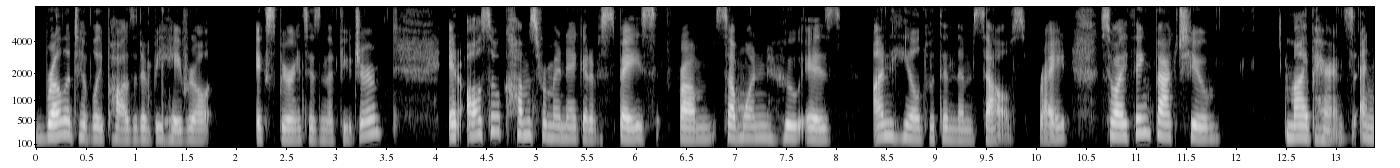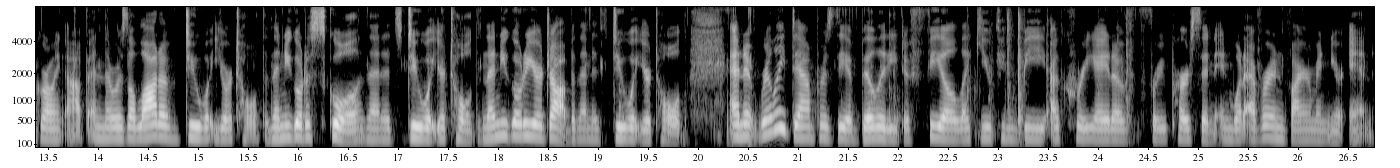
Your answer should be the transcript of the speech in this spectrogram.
relatively positive behavioral experiences in the future, it also comes from a negative space from someone who is unhealed within themselves, right? So I think back to my parents and growing up and there was a lot of do what you're told and then you go to school and then it's do what you're told and then you go to your job and then it's do what you're told and it really dampers the ability to feel like you can be a creative free person in whatever environment you're in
